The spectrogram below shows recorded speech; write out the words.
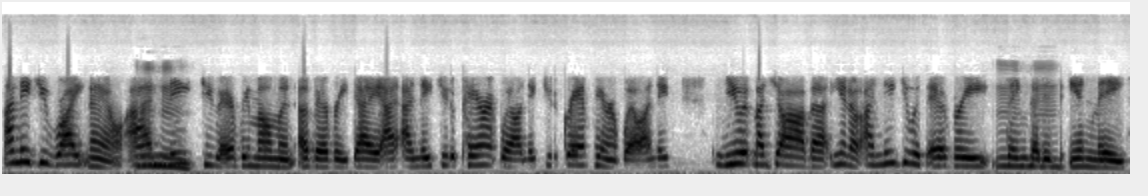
I need you right now. I mm-hmm. need you every moment of every day. I, I need you to parent well. I need you to grandparent well. I need you at my job. Uh, you know, I need you with everything mm-hmm. that is mm-hmm. in me.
